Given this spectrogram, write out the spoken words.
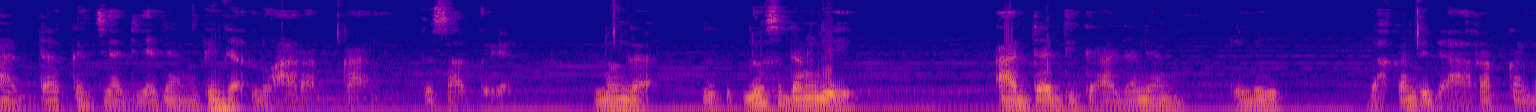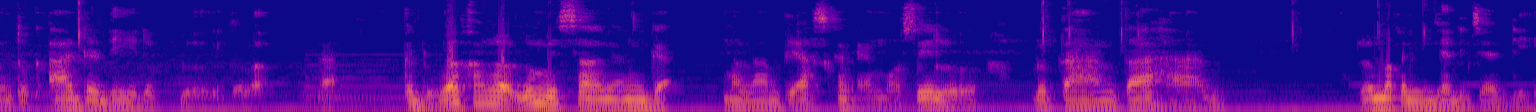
ada kejadian yang tidak lu harapkan. Itu satu ya. Lu nggak lu sedang di ada di keadaan yang lu bahkan tidak harapkan untuk ada di hidup lu gitu loh. Nah kedua kalau lu misalnya nggak melampiaskan emosi lu, lu tahan-tahan, lu makin menjadi-jadi.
